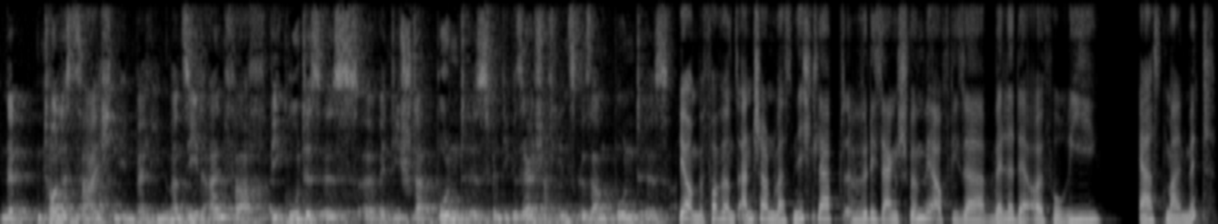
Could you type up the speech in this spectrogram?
ein tolles Zeichen in Berlin. Man sieht einfach, wie gut es ist, äh, wenn die Stadt bunt ist, wenn die Gesellschaft insgesamt bunt ist. Ja, und bevor wir uns anschauen, was nicht klappt, würde ich sagen, schwimmen wir auf dieser Welle der Euphorie erstmal mit.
